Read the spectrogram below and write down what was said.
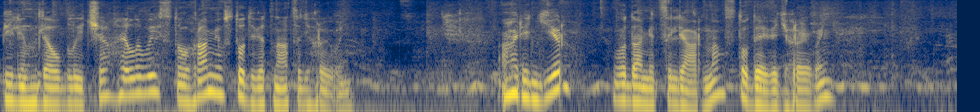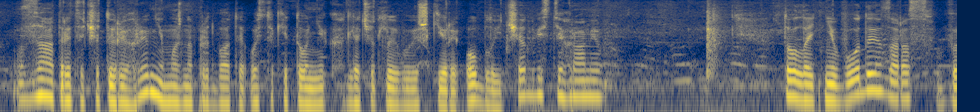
Пілінг для обличчя гелевий 100 грамів 119 гривень. А вода міцелярна 109 гривень. За 34 гривні можна придбати ось такий тонік для чутливої шкіри обличчя 200 грамів. Туалетні води зараз в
